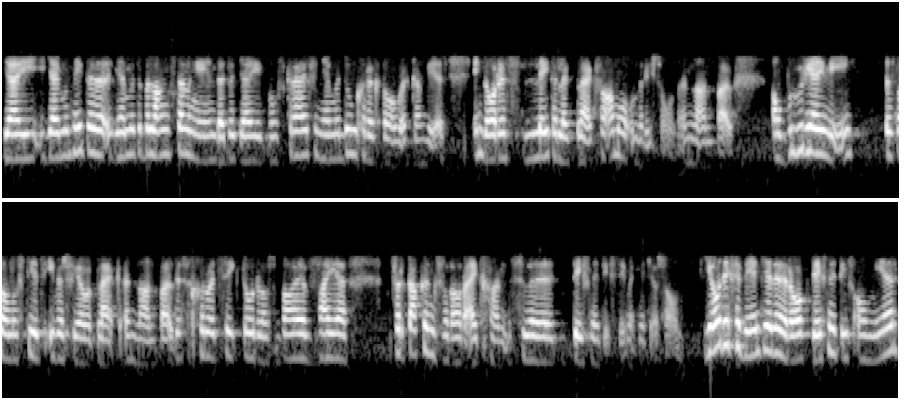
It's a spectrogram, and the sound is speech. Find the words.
Jy jy moet net 'n jy moet 'n belangstelling hê in dit wat jy wil skryf en jy moet doelgerig daaroor kan wees. En daar is letterlik plek vir almal onder die son in landbou. Al boer jy nie, is daar nog steeds iewers vir jou 'n plek in landbou. Dis 'n groot sektor, daar's baie wye vertakkings wat daar uitgaan. So definitief stem ek met jou saam. Ja, die geleenthede raak definitief al meer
